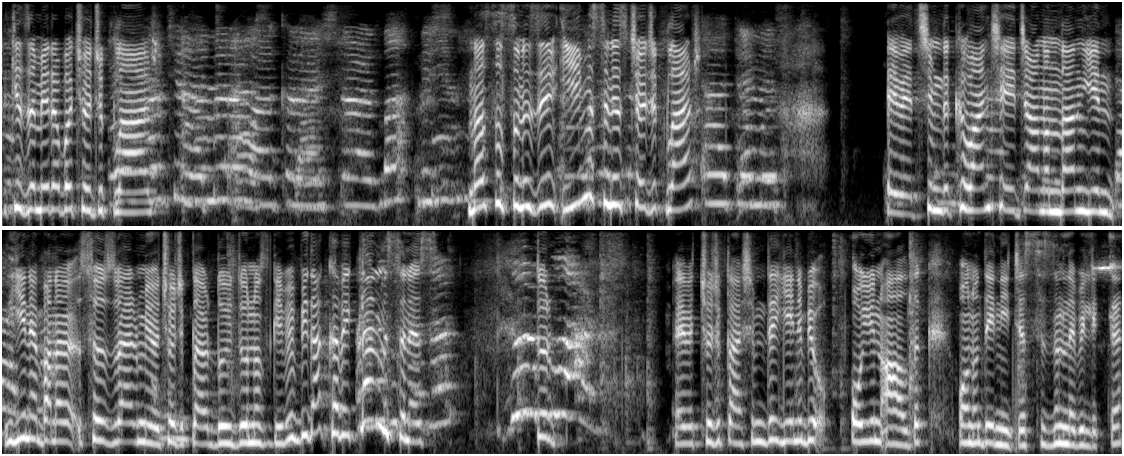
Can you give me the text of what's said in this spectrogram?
Herkese merhaba çocuklar. Nasılsınız? İyi misiniz çocuklar? evet. Şimdi Kıvanç heyecanından yin- yine bana söz vermiyor çocuklar duyduğunuz gibi. Bir dakika bekler misiniz? Dur. Evet çocuklar şimdi yeni bir oyun aldık. Onu deneyeceğiz sizinle birlikte.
